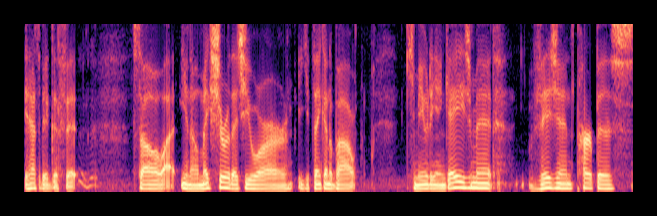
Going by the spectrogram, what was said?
it has to be a good fit. Mm-hmm. So uh, you know, make sure that you are you thinking about community engagement, vision, purpose,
